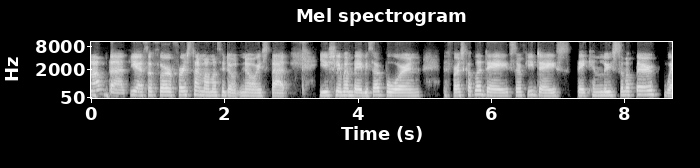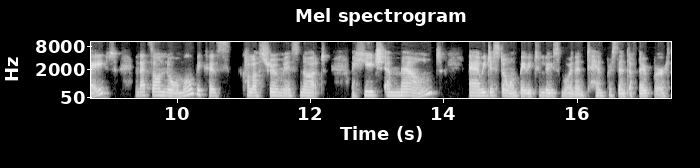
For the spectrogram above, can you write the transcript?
love that. Yeah so for first time mamas who don't know is that usually when babies are born the first couple of days or a few days they can lose some of their weight. And that's all normal because colostrum is not a huge amount and we just don't want baby to lose more than 10% of their birth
